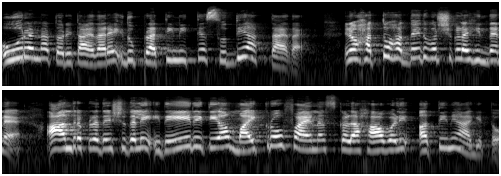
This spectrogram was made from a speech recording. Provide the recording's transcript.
ಊರನ್ನ ತೊರಿತಾ ಇದ್ದಾರೆ. ಇದು ಪ್ರತಿನಿತ್ಯ ಸುದ್ದಿ ಆಗ್ತಾ ಇದೆ. ಇನ್ನು ಹತ್ತು ಹದಿನೈದು ವರ್ಷಗಳ ಹಿಂದೆನೆ ಆಂಧ್ರ ಪ್ರದೇಶದಲ್ಲಿ ಇದೇ ರೀತಿಯ ಮೈಕ್ರೋ ಫೈನಾನ್ಸ್ಗಳ ಹಾವಳಿ ಅತಿನೇ ಆಗಿತ್ತು.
